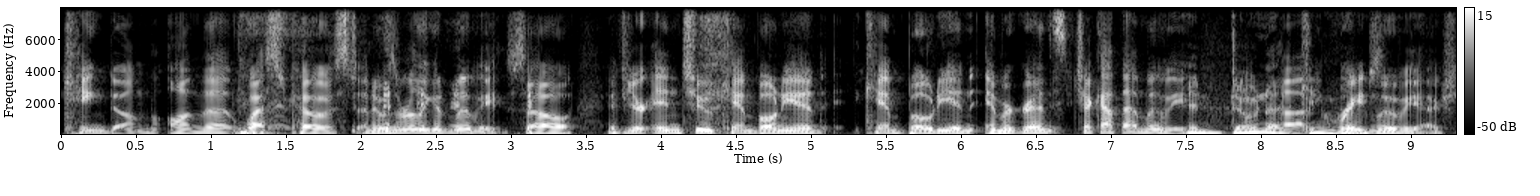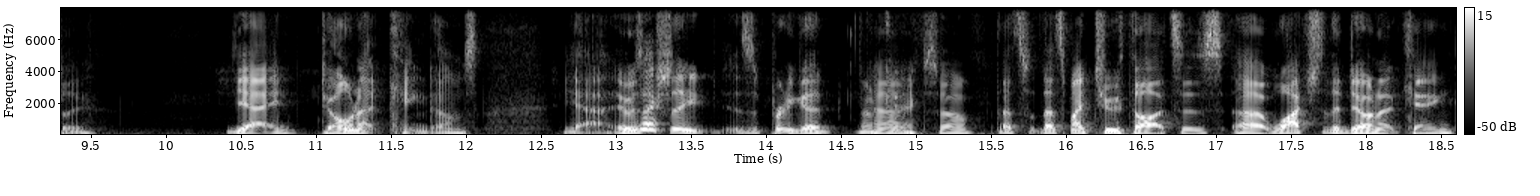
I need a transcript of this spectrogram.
kingdom on the west coast. And it was a really good movie. So if you're into cambodian cambodian immigrants check out that movie. And donut uh, kingdoms. great movie actually. Yeah and donut kingdoms. Yeah it was actually it was pretty good. Uh, Okay. so that's that's my two thoughts is uh, watch the donut king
